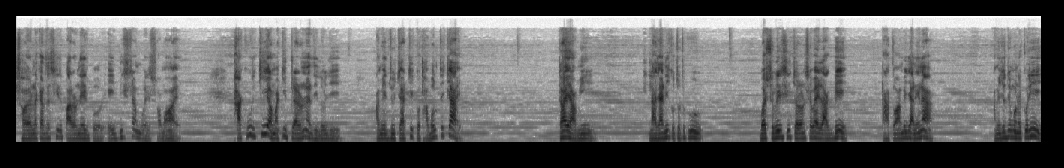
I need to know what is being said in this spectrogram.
শয়ন একাদশীর পালনের পর এই বিশ্রামের সময় ঠাকুর কি আমাকে প্রেরণা দিল যে আমি দু চারটি কথা বলতে চাই? তাই আমি না জানি কতটুকু বৈষ্ণবীর শ্রী চরণ সেবায় লাগবে, তা তো আমি জানি না। আমি যদি মনে করি,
